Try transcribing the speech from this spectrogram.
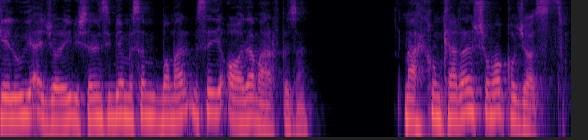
گلوی اجاره بیشتر نیستی بیا مثلا با من مثل یه آدم حرف بزن. محکوم کردن شما کجاست؟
